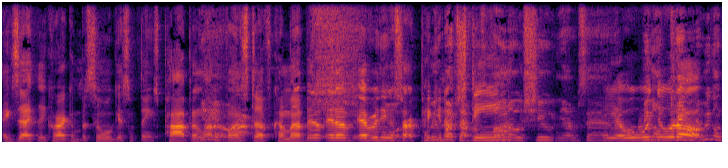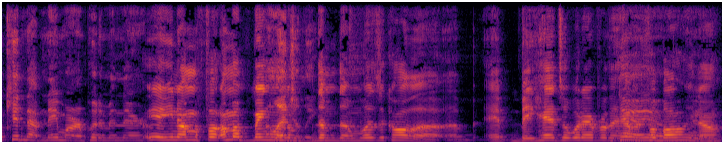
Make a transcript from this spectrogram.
exactly cracking, but soon we'll get some things popping. A lot Yeah, of fun I- stuff coming up. It'll, it'll, everything will start picking up steam. A photo shoot. You know what I'm saying? Yeah, we'll- We we'll gonna do it kidnap- all. We're gonna kidnap Neymar and put him in there. Yeah, you know, I'm a I'm gonna bring one Allegedly. them, them, them what is it called, uh, uh, uh, big heads or whatever they have in yeah, football. You yeah. know,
